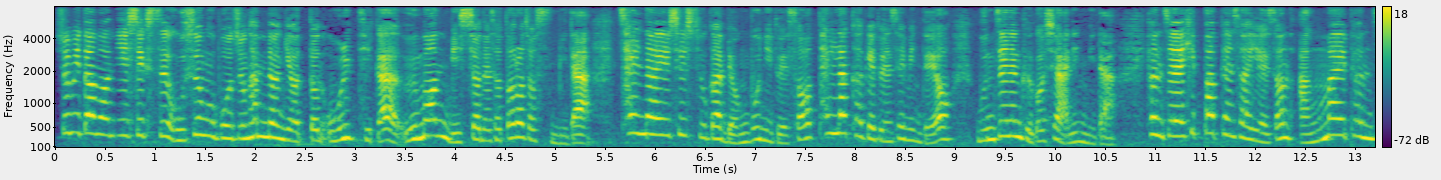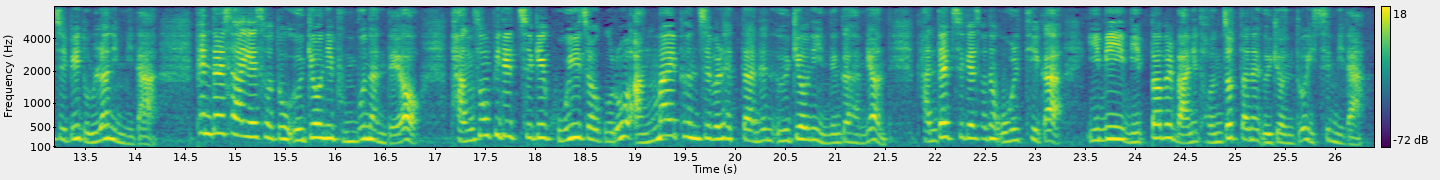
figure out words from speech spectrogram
쇼미더머니 6 우승 후보 중 한 명이었던 올티가 음원 미션에서 떨어졌습니다. 찰나의 실수가 명분이 돼서 탈락하게 된 셈인데요. 문제는 그것이 아닙니다. 현재 힙합 팬 사이에선 악마의 편집이 논란입니다. 팬들 사이에서도 의견이 분분한데요. 방송 PD 측이 고의적으로 악마의 편집을 했다는 의견이 있는가 하면 반대 측에서는 올티가 이미 밑밥을 많이 던졌다는 의견도 있습니다.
